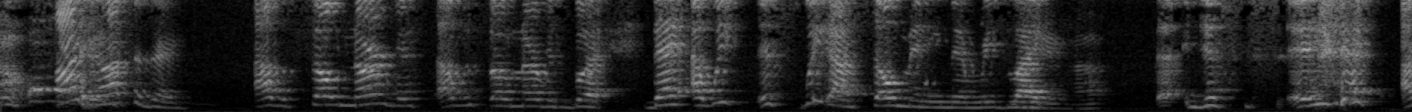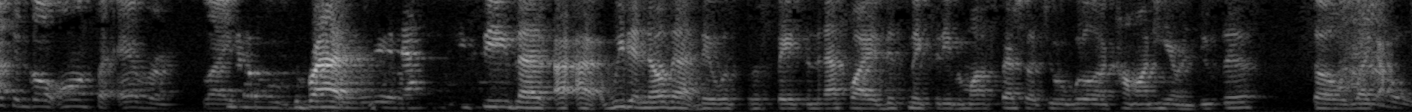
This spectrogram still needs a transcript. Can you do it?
Oh, I got today. I was so nervous. I was so nervous, but that uh, we it's we got so many memories. Like yeah. uh, just I could go on forever. Like you know, the Brat, you see that I, I, we didn't know that there was a space, and that's why this makes it even more special that you were willing to come on here and do this. So, like, I, Wow.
